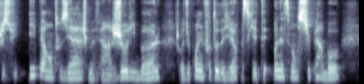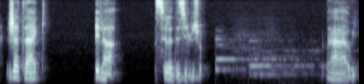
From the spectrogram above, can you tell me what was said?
Je suis hyper enthousiaste, je me fais un joli bol. J'aurais dû prendre une photo d'ailleurs parce qu'il était honnêtement super beau. J'attaque. Et là, c'est la désillusion. Bah oui.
